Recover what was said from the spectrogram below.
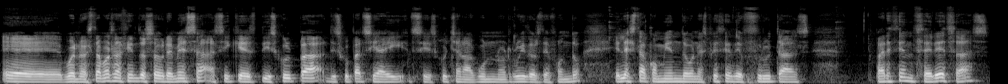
Eh, bueno, estamos haciendo sobremesa, así que disculpa, disculpad si hay, si escuchan algunos ruidos de fondo. Él está comiendo una especie de frutas, parecen cerezas,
